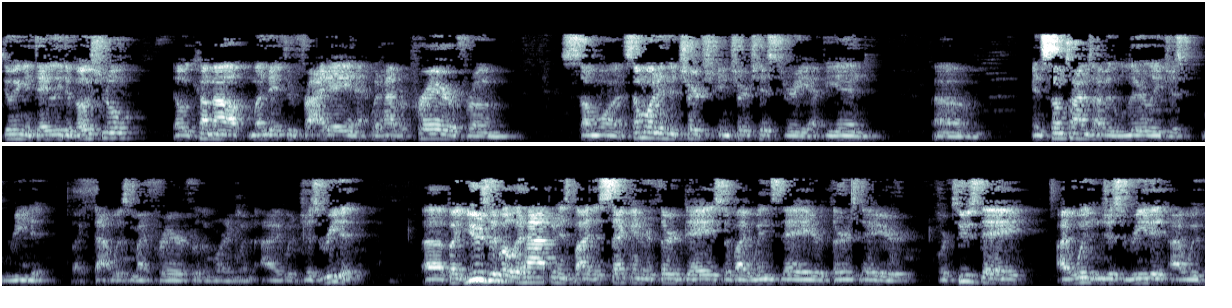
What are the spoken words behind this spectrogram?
doing a daily devotional that would come out Monday through Friday, and it would have a prayer from someone someone in the church in church history at the end. Um, and sometimes I would literally just read it. Like that was my prayer for the morning when I would just read it. Uh, but usually what would happen is by the second or third day, so by Wednesday or Thursday or, or Tuesday, I wouldn't just read it. I would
